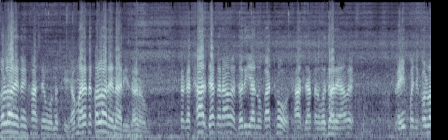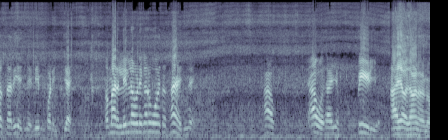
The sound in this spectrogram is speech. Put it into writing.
કલરે કંઈ ખાસ એવો નથી. અમારે તો કલરે ના રહીએ ધાણામાં. કારણ કે ઠાર ઝાકર આવે દરિયાનો કાંઠો ઠાર ઝાકર વધારે આવે. એટલે એમ પછી કલોસા રહીએ જ નહીં ડીમ પડી જ જાય. અમારે લીલવણી કરવું હોય તો થાય જ નહીં. આવ આવો થાય જો પીળિયો આયો ધાણાનો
